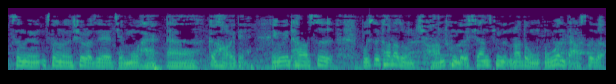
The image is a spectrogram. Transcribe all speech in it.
真人真人秀的这些节目还呃更好一点，因为它是不是靠那种传统的相亲的那种问答式的，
